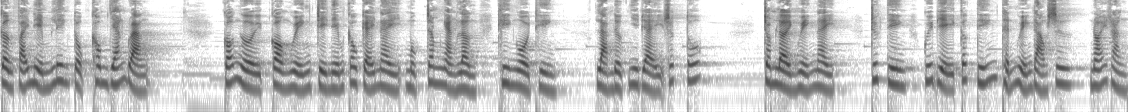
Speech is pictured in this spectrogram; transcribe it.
cần phải niệm liên tục không gián đoạn có người còn nguyện trì niệm câu kệ này một trăm ngàn lần khi ngồi thiền. Làm được như vậy rất tốt. Trong lời nguyện này, trước tiên quý vị cất tiếng thỉnh nguyện đạo sư nói rằng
